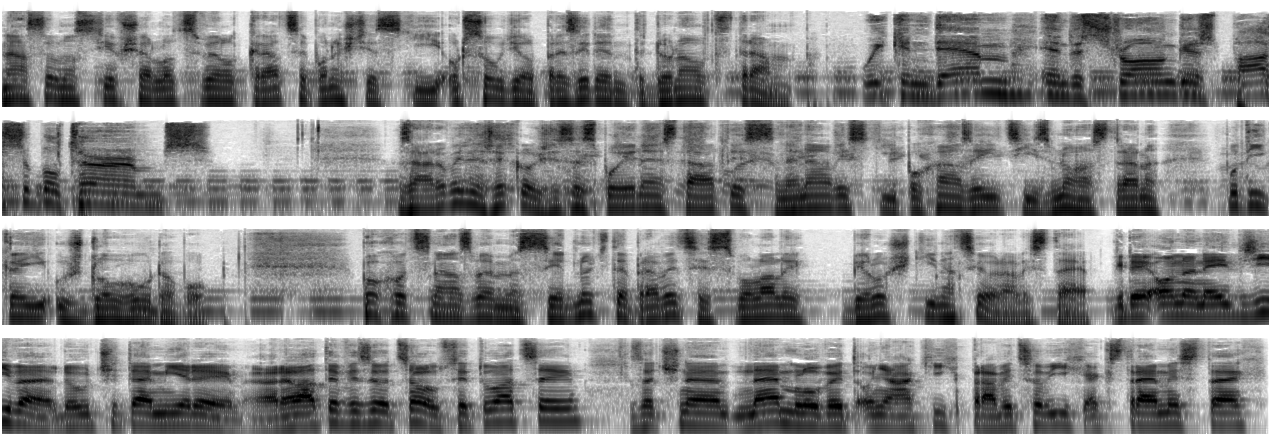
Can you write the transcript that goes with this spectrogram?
Násilnosti v Charlottesville krátce po neštěstí odsoudil prezident Donald Trump. We condemn in the strongest possible terms Zároveň řekl, že se Spojené státy s nenávistí pocházející z mnoha stran potýkají už dlouhou dobu. Pochod s názvem Sjednoťte pravici svolali běloští nacionalisté. Kdy on nejdříve do určité míry relativizuje celou situaci, začne nemluvit o nějakých pravicových extrémistech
